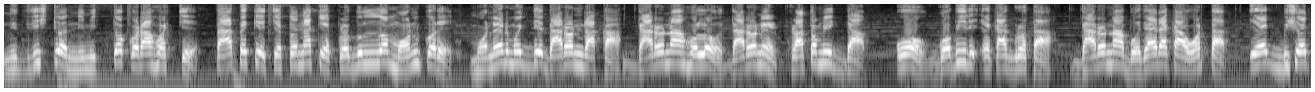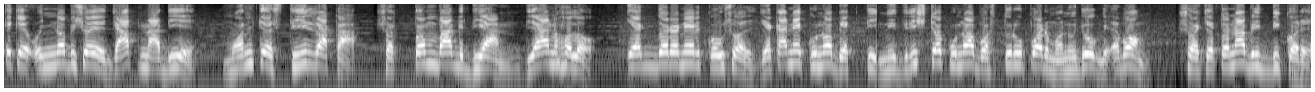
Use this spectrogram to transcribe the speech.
নির্দিষ্ট নিমিত্ত করা হচ্ছে, তা থেকে চেতনাকে প্রদুল্য মন করে মনের মধ্যে ধারণ রাখা। ধারণা হলো ধারণের প্রাথমিক ধাপ। ও গভীর একাগ্রতা ধারণা বজায় রাখা অর্থাৎ এক বিষয় থেকে অন্য বিষয়ে জাপ না দিয়ে মনকে স্থির রাখা সপ্তম ভাগ ধ্যান। ধ্যান হলো এক ধরনের কৌশল যেখানে কোনো ব্যক্তি নির্দিষ্ট কোনো বস্তুর উপর মনোযোগ এবং সচেতনা বৃদ্ধি করে।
